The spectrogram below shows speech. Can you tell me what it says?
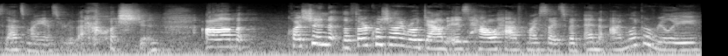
so that's my answer to that question. Um, question, the third question I wrote down is how have my sites been? And I'm like a really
